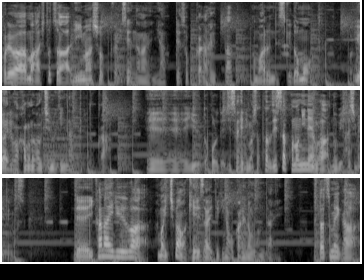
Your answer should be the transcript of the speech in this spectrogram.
これはまあ一つはリーマンショックが2007年にあってそこから減ったのもあるんですけどもいわゆる若者が内向きになってるとか、えー、いうところで実際減りました。ただ実はこの2年は伸び始めてます。で行かない理由は、まあ、一番は経済的なお金の問題。2つ目が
